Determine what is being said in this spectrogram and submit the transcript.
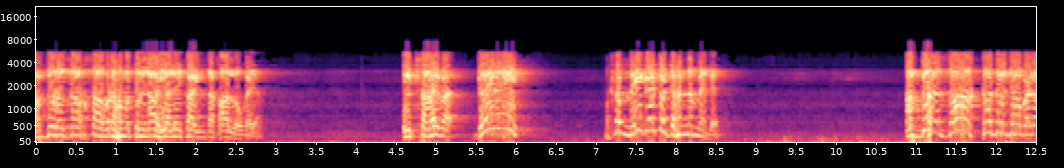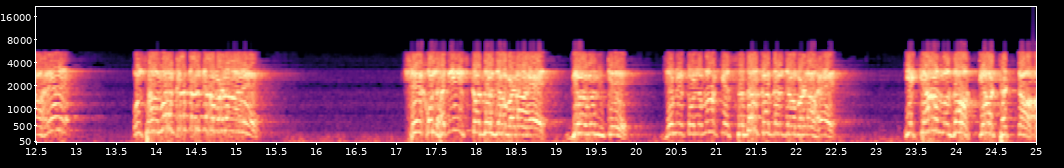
عبد الرزاق صاحب رحمت اللہ علیہ کا انتقال ہو گیا۔ ایک صاحب گئے نہیں۔ مطلب نہیں گئے تو جہنم میں گئے۔ عبد الرزاق کا درجہ بڑا ہے، اسامہ کا درجہ بڑا ہے، شیخ الحدیث کا درجہ بڑا ہے، دیوبند کے جمع علماء کے صدر کا درجہ بڑا ہے۔ یہ کیا مذاق، کیا ٹھٹا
